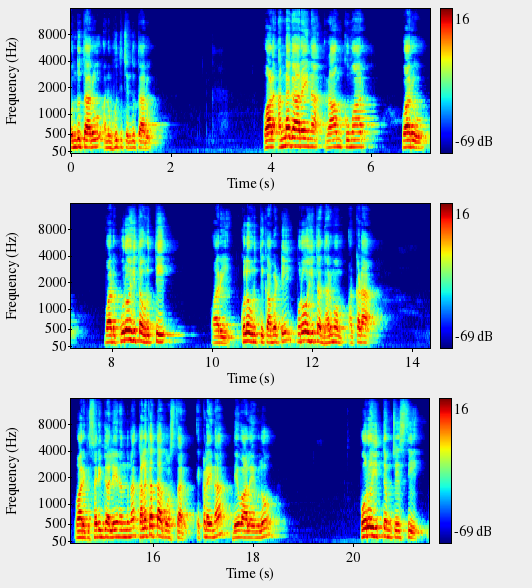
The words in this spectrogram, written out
పొందుతారు అనుభూతి చెందుతారు. వాళ్ళ అన్నగారైన రామ్ కుమార్ వారు వారు పురోహిత వృత్తి వారి కుల వృత్తి కాబట్టి పురోహిత ధర్మం అక్కడ వారికి సరిగ్గా లేనందున కలకత్తాకు వస్తారు. ఎక్కడైనా దేవాలయంలో పౌరోహిత్యం చేసి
